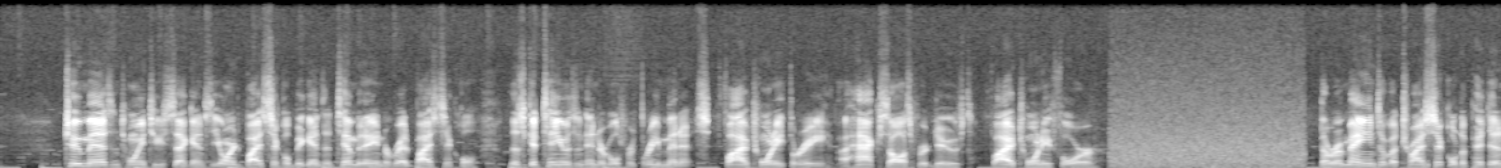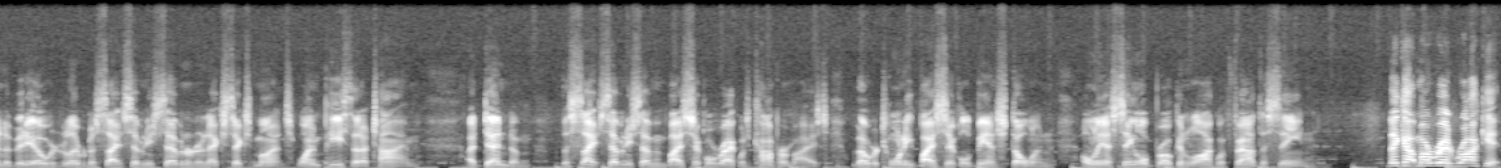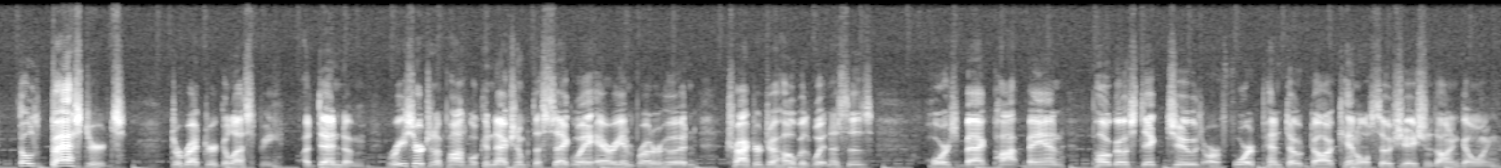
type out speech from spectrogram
2 minutes and 22 seconds, the orange bicycle begins intimidating the red bicycle. This continues in intervals for 3 minutes. 5.23, a hacksaw is produced. 5.24 The remains of a tricycle depicted in the video were delivered to Site-77 over the next six months, one piece at a time. Addendum The Site-77 bicycle rack was compromised, with over 20 bicycles being stolen. Only a single broken lock was found at the scene. They got my red rocket! Those bastards! Director Gillespie. Addendum Research on a possible connection with the Segway Aryan Brotherhood, Tractor Jehovah's Witnesses, Horseback Pop Band, Pogo Stick Jews or Ford Pinto Dog Kennel Association is ongoing.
